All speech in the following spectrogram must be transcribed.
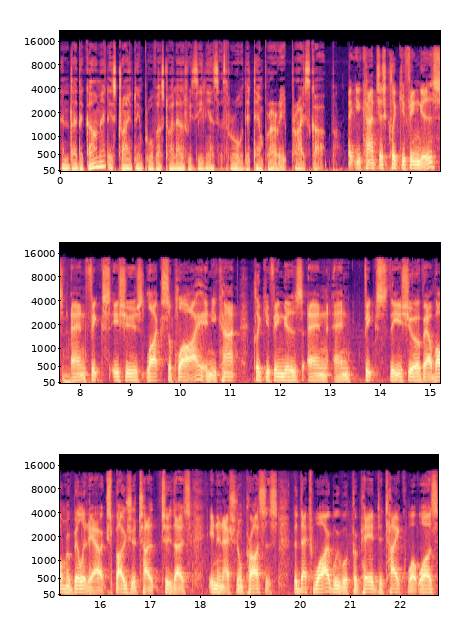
and that the government is trying to improve Australia's resilience through the temporary price cap. You can't just click your fingers and fix issues like supply, and you can't click your fingers and, and fix the issue of our vulnerability, our exposure to, to those international prices. But that's why we were prepared to take what was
